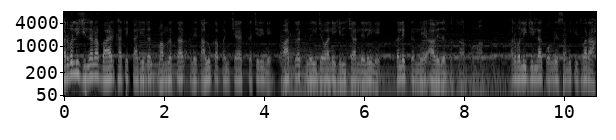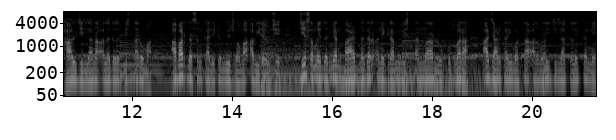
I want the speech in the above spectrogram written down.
અરવલ્લી જિલ્લાના બાયડ ખાતે કાર્યરત મામલતદાર અને તાલુકા પંચાયત કચેરીને વાત્રક લઈ જવાની હિલચાલને લઈને કલેક્ટરને આવેદનપત્ર આપવામાં આવ્યું. અરવલ્લી જિલ્લા કોંગ્રેસ સમિતિ દ્વારા હાલ જિલ્લાના અલગ અલગ વિસ્તારોમાં આભાર દર્શન કાર્યક્રમ યોજવામાં આવી રહ્યો છે, જે સમય દરમિયાન બાયડ નગર અને ગ્રામ્ય વિસ્તારના લોકો દ્વારા આ જાણકારી મળતા અરવલ્લી જિલ્લા કલેક્ટરને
